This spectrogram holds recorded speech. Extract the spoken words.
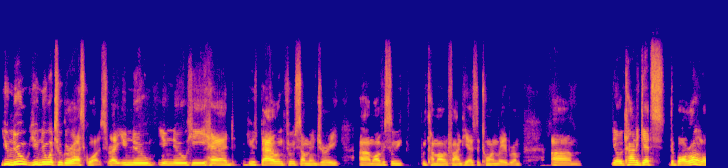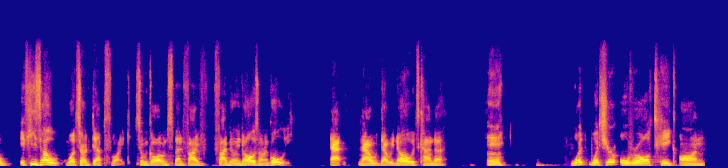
you knew you knew what Tuukka Rask was, right? You knew you knew he had he was battling through some injury. Um, obviously, we, we come out and find he has the torn labrum. Um, you know, it kind of gets the ball rolling. Well, if he's out, what's our depth like? So we go out and spend five five million dollars on a goalie. At now that we know, it's kind of eh. What what's your overall take on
